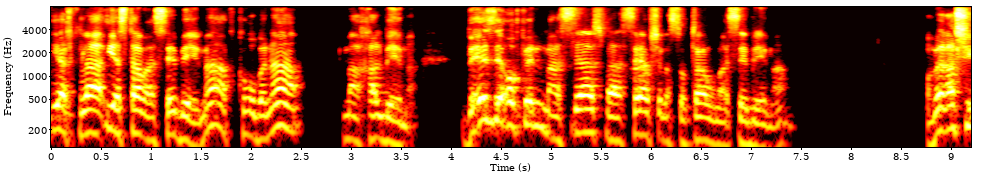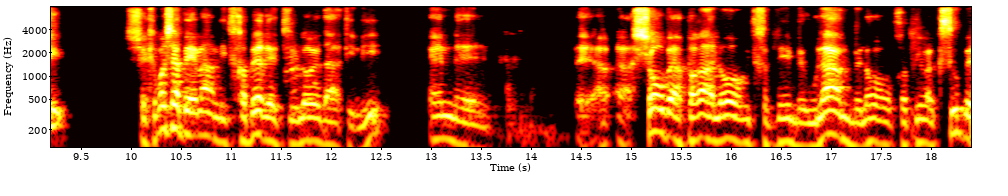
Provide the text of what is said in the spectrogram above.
היא, אכלה, היא עשתה מעשה בהמה, אף קורבנה מאכל בהמה. באיזה אופן מעשיה, מעשיה של הסוטה הוא מעשה בהמה? אומר רש"י, שכמו שהבהמה מתחברת היא לא יודעת עם מי, אין, אה, אה, השור והפרה לא מתחתנים באולם ולא חותמים על כסובה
